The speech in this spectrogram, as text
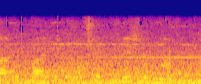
самых маленьких, лучше пишет,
